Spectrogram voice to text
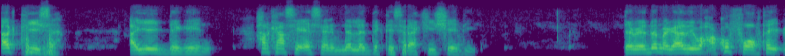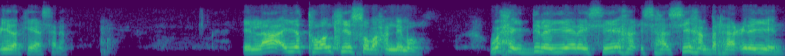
Agtiisa ayay degeen. Halkaasay snmna la degtay saraakiisheedii. Dabeedna magaaladii waxaa ku foobtay ciidankii snm ilaa iyo tobankii subaxnimo waxay dilayeenay sii hambaraacinayeen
